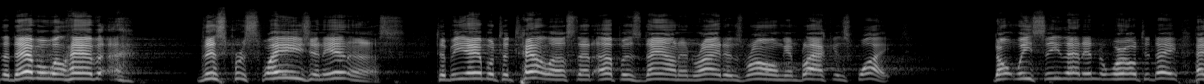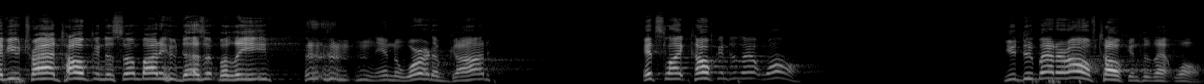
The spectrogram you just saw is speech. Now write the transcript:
the devil will have this persuasion in us to be able to tell us that up is down and right is wrong and black is white. Don't we see that in the world today? Have you tried talking to somebody who doesn't believe in the Word of God? It's like talking to that wall. You'd do better off talking to that wall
